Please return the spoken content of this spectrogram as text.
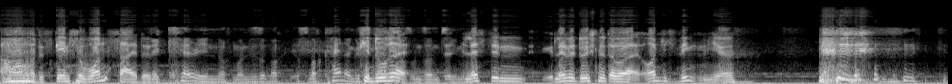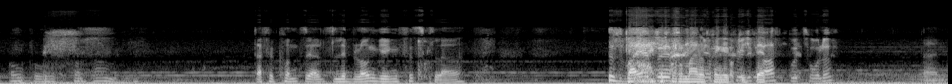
Oh, das Game so Wir one-sided. carryen noch, Mann. Wir sind noch, ist noch keiner gestorben aus unserem Team. lässt den Leveldurchschnitt aber ordentlich sinken hier. For harmony. Dafür kommt sie als LeBlanc gegen Fizz klar. Das war Ah, ja ich hab die hole. Nein.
